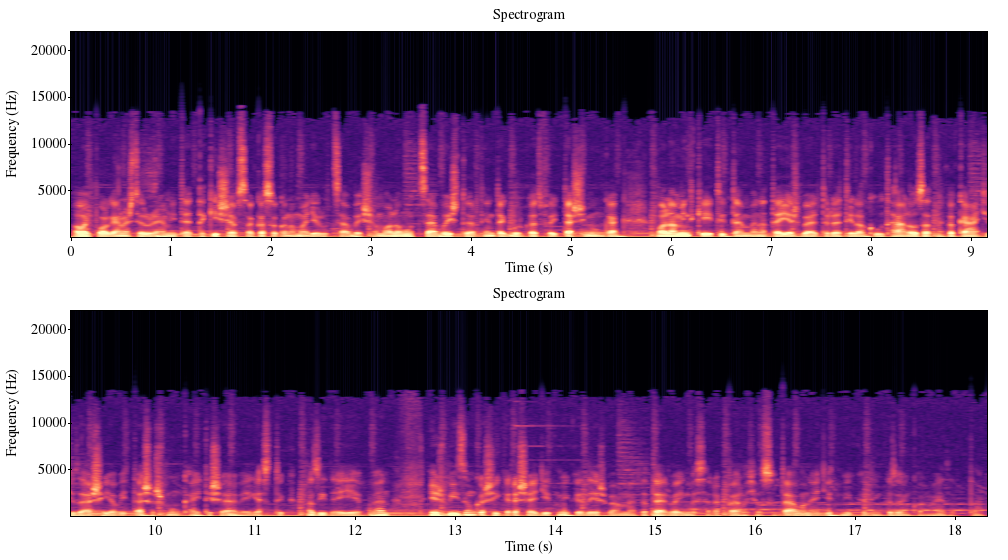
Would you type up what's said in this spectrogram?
Ahogy polgármester úr említette, kisebb szakaszokon a Magyar utcába és a Malom utcába is történtek burkolatfojtási munkák, valamint két ütemben a teljes belterületi lakúthálózatnak a kátyuzási javításos munkáit is elvégeztük az idei évben, és bízunk a sikeres együttműködésben, mert a terveinkben szerepel, hogy hosszú távon együttműködünk az önkormányzattal.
